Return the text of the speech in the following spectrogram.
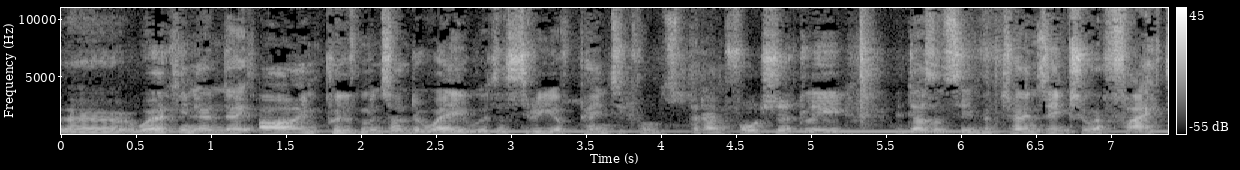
uh, working and there are improvements underway with the Three of Pentacles. But unfortunately, it doesn't seem. It turns into a fight.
